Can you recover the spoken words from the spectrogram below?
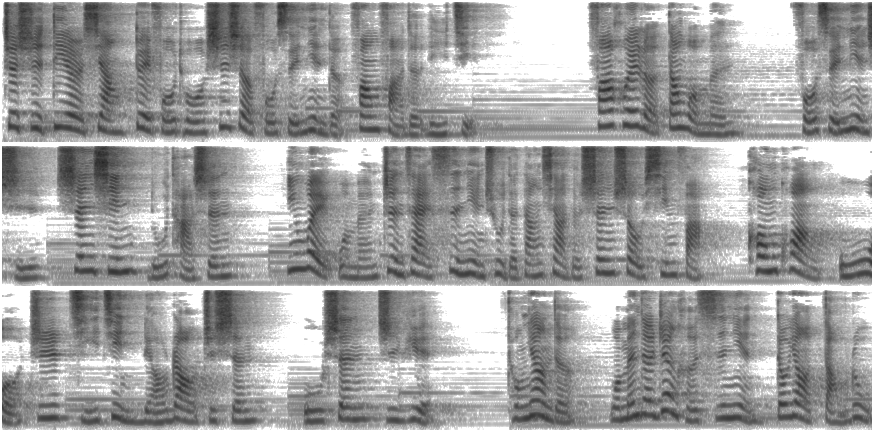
这是第二项对佛陀施设佛随念的方法的理解，发挥了当我们佛随念时，身心如塔身，因为我们正在四念处的当下的身受心法，空旷无我之寂静缭绕之身。无声之乐，同样的，我们的任何思念都要导入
